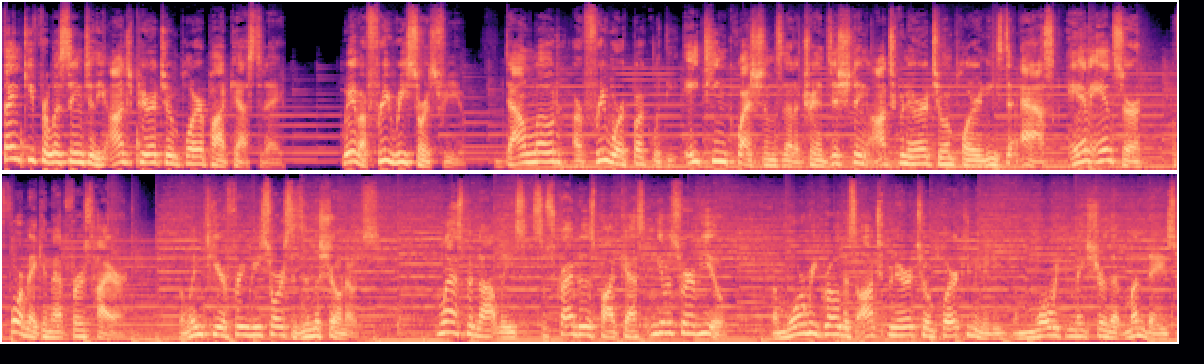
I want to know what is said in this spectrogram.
Thank you for listening to the Entrepreneur to Employer podcast today. We have a free resource for you. Download our free workbook with the 18 questions that a transitioning entrepreneur to employer needs to ask and answer before making that first hire. The link to your free resource is in the show notes. And last but not least, subscribe to this podcast and give us a review. The more we grow this entrepreneur to employer community, the more we can make sure that Mondays,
